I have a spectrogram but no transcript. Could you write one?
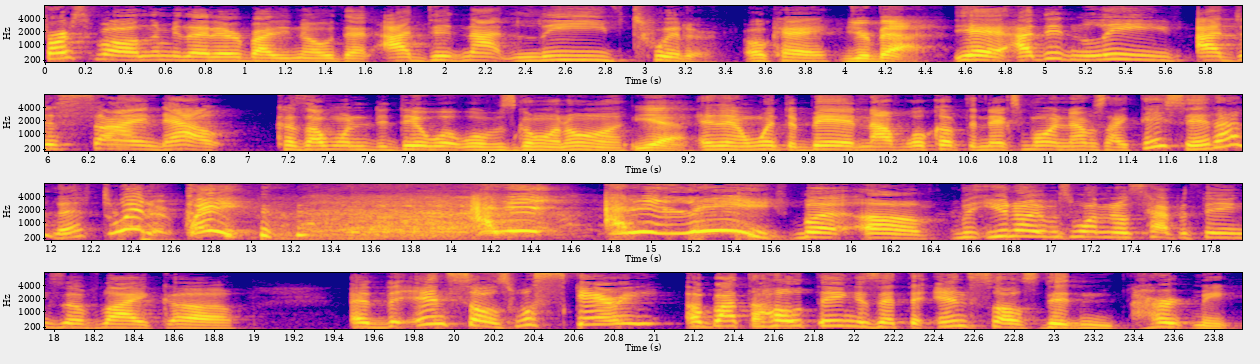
first of all, let me let everybody know that I did not leave Twitter, okay? You're back. Yeah, I didn't leave. I just signed out because I wanted to deal with what was going on. Yeah. And then I went to bed and I woke up the next morning and I was like, they said I left Twitter. Wait. I didn't I didn't leave. But um, but you know, it was one of those type of things of like uh, uh, the insults. What's scary about the whole thing is that the insults didn't hurt me.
